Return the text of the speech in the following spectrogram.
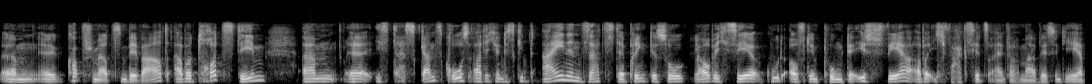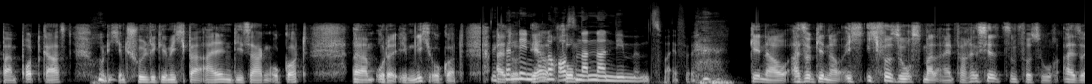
ähm, äh, Kopfschmerzen bewahrt, aber trotzdem ähm, äh, ist das ganz großartig und es gibt einen Satz, der bringt es so, glaube ich, sehr gut auf den Punkt. Der ist schwer, aber ich wag's jetzt einfach mal. Wir sind hier beim Podcast und ich entschuldige mich bei allen, die sagen, oh Gott, ähm, oder eben nicht, oh Gott. Wir also, können den ja noch auseinandernehmen im Zweifel. Genau, also genau, ich, ich versuche es mal einfach. Ist jetzt ein Versuch. Also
